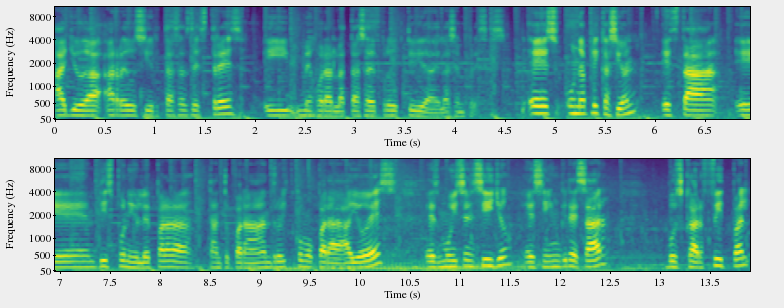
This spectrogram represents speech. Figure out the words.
ayuda a reducir tasas de estrés y mejorar la tasa de productividad de las empresas. Es una aplicación, está eh, disponible para, tanto para Android como para iOS. Es muy sencillo, es ingresar, buscar Fitpal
